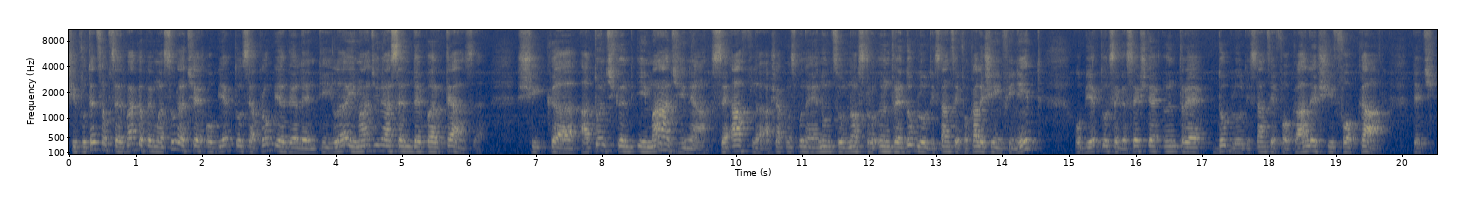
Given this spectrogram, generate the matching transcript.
și puteți observa că pe măsură ce obiectul se apropie de lentilă, imaginea se îndepărtează și că atunci când imaginea se află, așa cum spune enunțul nostru, între dublul distanței focale și infinit, obiectul se găsește între dublul distanței focale și focar. Deci,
